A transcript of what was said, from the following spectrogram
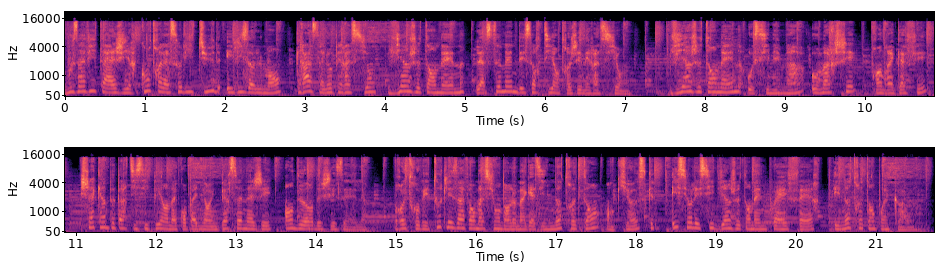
vous invitent à agir contre la solitude et l'isolement grâce à l'opération Viens je t'emmène, la semaine des sorties entre générations. Viens je t'emmène au cinéma, au marché, prendre un café. Chacun peut participer en accompagnant une personne âgée en dehors de chez elle. Retrouvez toutes les informations dans le magazine Notre Temps en kiosque et sur les sites viensjetemmène.fr et notretemps.com.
